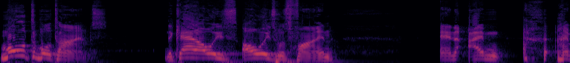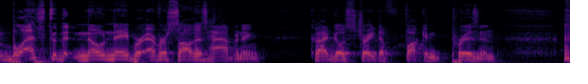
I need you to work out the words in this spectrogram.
multiple times. The cat always, always was fine. And I'm, I'm blessed that no neighbor ever saw this happening. Cause I'd go straight to fucking prison.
